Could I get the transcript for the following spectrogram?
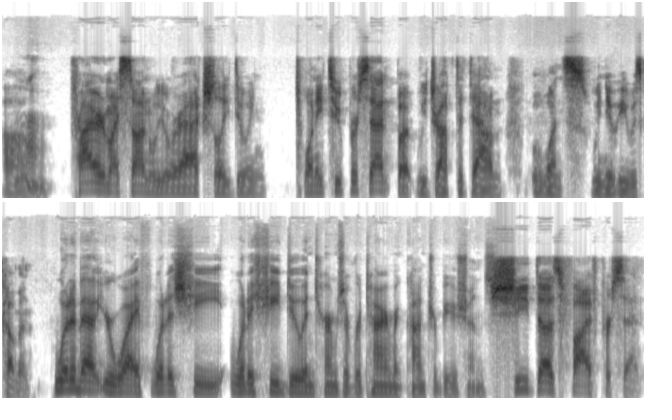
Um, Hmm. Prior to my son, we were actually doing 22 percent, but we dropped it down once we knew he was coming. What about your wife? What does she What does she do in terms of retirement contributions? She does five percent.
